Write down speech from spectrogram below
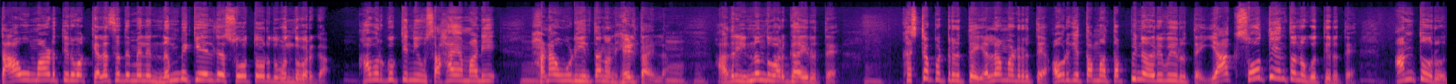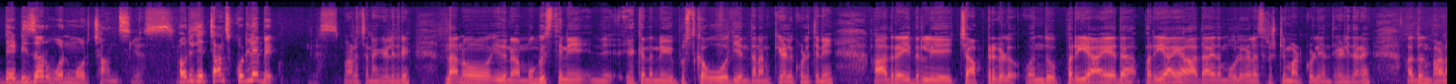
ತಾವು ಮಾಡುತ್ತಿರುವ ಕೆಲಸದ ಮೇಲೆ ನಂಬಿಕೆ ಇಲ್ಲದೆ ಸೋತೋರ್ದು ಒಂದು ವರ್ಗ. ಆ ವರ್ಗಕ್ಕೆ ನೀವು ಸಹಾಯ ಮಾಡಿ ಹಣ ಹೂಡಿ ಅಂತ ನಾನು ಹೇಳ್ತಾ ಇಲ್ಲ. ಆದರೆ ಇನ್ನೊಂದು ವರ್ಗ ಇರುತ್ತೆ. ಕಷ್ಟಪಟ್ಟಿರುತ್ತೆ ಎಲ್ಲ ಮಾಡಿರುತ್ತೆ. ಅವ್ರಿಗೆ ತಮ್ಮ ತಪ್ಪಿನ ಅರಿವು ಇರುತ್ತೆ. ಯಾಕೆ ಸೋತೆ ಅಂತಲೂ ಗೊತ್ತಿರುತ್ತೆ. ಅಂಥವ್ರು they deserve one more chance ಅವರಿಗೆ ಚಾನ್ಸ್ ಕೊಡಲೇಬೇಕು. ಎಸ್ ಭಾಳ ಚೆನ್ನಾಗಿ ಹೇಳಿದ್ರಿ. ನಾನು ಇದನ್ನು ಮುಗಿಸ್ತೀನಿ. ಯಾಕಂದರೆ ನೀವು ಈ ಪುಸ್ತಕ ಓದಿ ಅಂತ ನಾನು ಕೇಳ್ಕೊಳ್ತೀನಿ. ಆದರೆ ಇದರಲ್ಲಿ ಚಾಪ್ಟರ್ಗಳು ಒಂದು ಪರ್ಯಾಯದ ಪರ್ಯಾಯ ಆದಾಯದ ಮೂಲಗಳನ್ನ ಸೃಷ್ಟಿ ಮಾಡ್ಕೊಳ್ಳಿ ಅಂತ ಹೇಳಿದ್ದಾರೆ. ಅದೊಂದು ಭಾಳ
